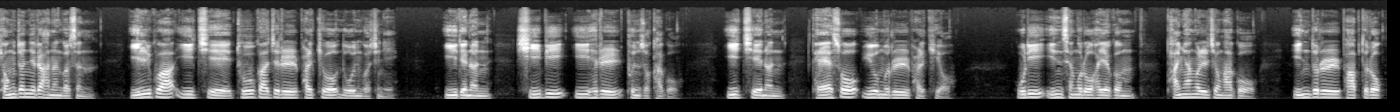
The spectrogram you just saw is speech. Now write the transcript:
경전이라 하는 것은 일과 이치의 두 가지를 밝혀 놓은 것이니 일에는 시비 이해를 분석하고 이치에는 대소 유무를 밝히어 우리 인생으로 하여금 방향을 정하고 인도를 밟도록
